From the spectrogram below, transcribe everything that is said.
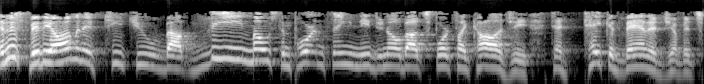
In this video, I'm going to teach you about the most important thing you need to know about sports psychology to take advantage of its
